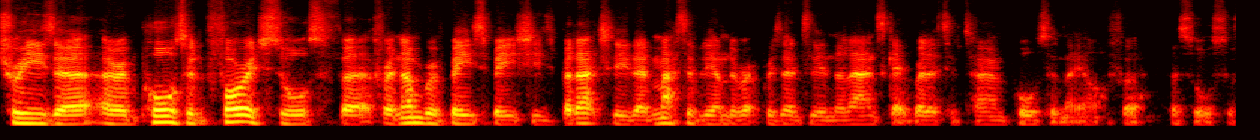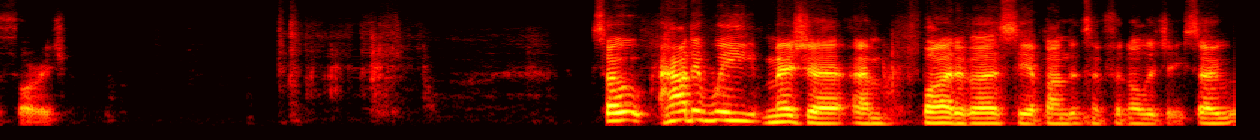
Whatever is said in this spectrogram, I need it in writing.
trees are, are important forage source for, for a number of bee species, but actually they're massively underrepresented in the landscape relative to how important they are for a source of forage. So how did we measure um, biodiversity, abundance and phenology? So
